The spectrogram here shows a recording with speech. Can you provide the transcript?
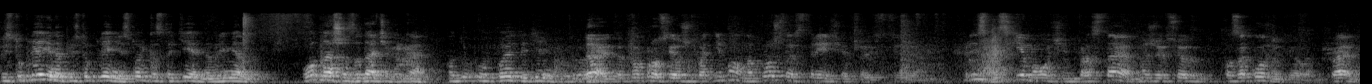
преступление на преступление, столько статей одновременно. Вот наша задача какая, вот по этой теме. Да, этот вопрос я уже поднимал на прошлой встрече. То есть, э, в принципе, схема очень простая. Мы же все по закону делаем, правильно?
